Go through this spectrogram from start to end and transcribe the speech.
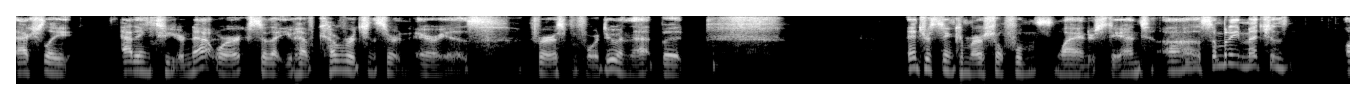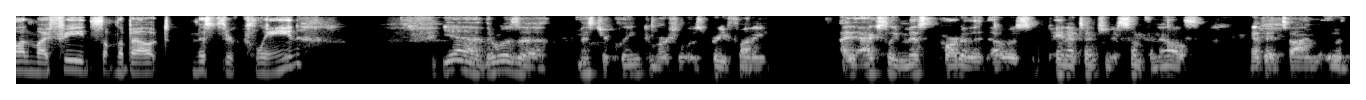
actually adding to your network so that you have coverage in certain areas first before doing that but interesting commercial from what i understand uh somebody mentioned on my feed something about mr clean yeah, there was a Mr. Clean commercial. It was pretty funny. I actually missed part of it. I was paying attention to something else at that time. It, would,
